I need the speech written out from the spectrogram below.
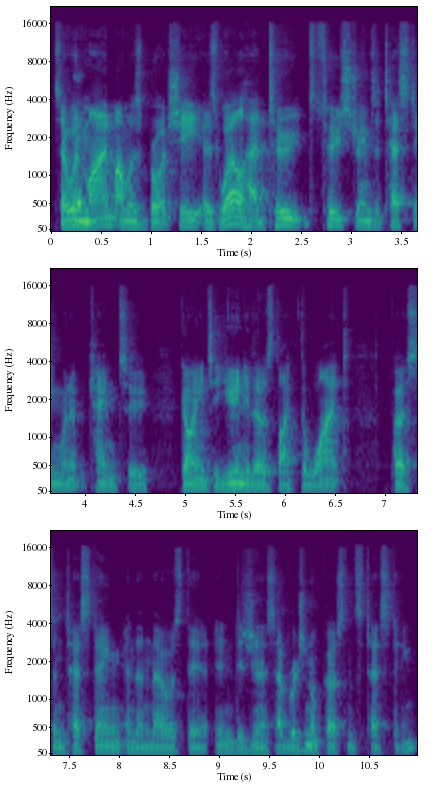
So when yeah. my mum was brought, she as well had two two streams of testing when it came to going into uni. There was like the white person testing, and then there was the Indigenous Aboriginal persons testing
